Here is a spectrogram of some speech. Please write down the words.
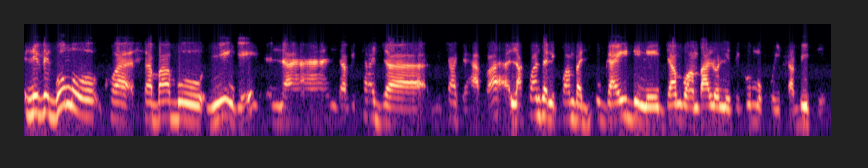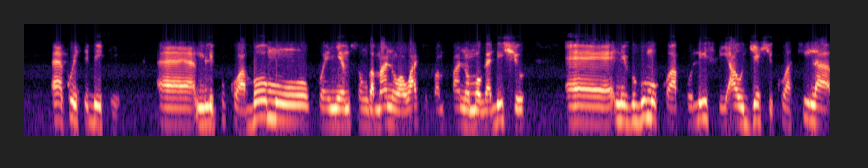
Ni vigumu kwa sababu nyingi, na ndavitaja vichache hapa. La kwanza ni kwamba ugaidi ni jambo ambalo ni vigumu kuithabiti, eh, kuithibiti. eh, mlipuko wa bomu kwenye msongamano wa watu, kwa mfano Mogadishu, Eh, ni vigumu kwa polisi au jeshi kuwa kila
